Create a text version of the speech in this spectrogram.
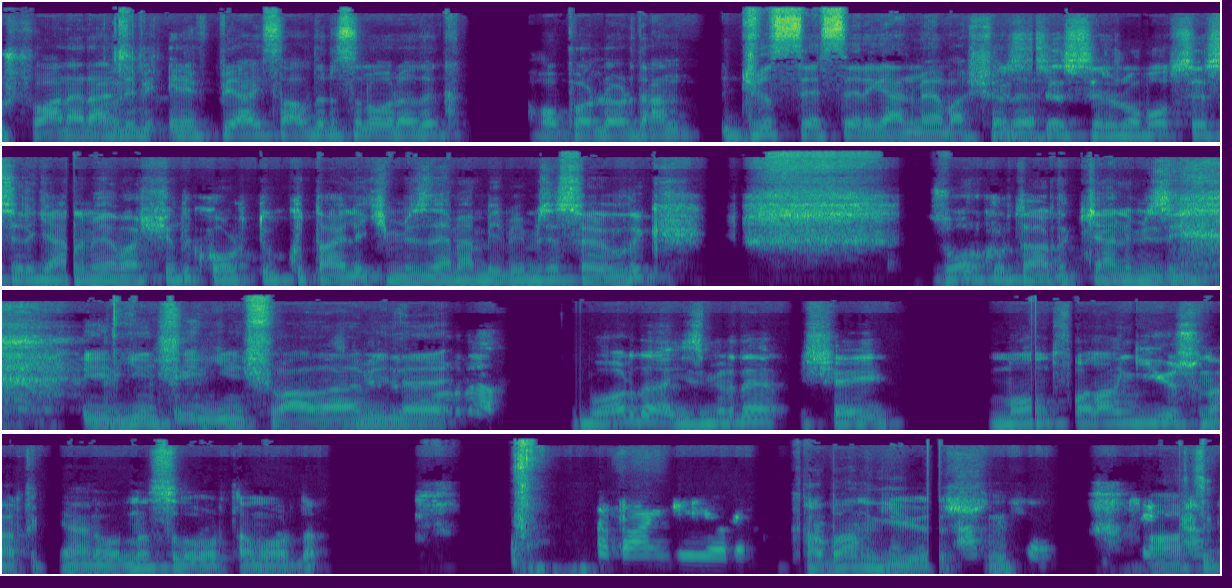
Şu an herhalde bir FBI saldırısına uğradık. Hoparlörden cız sesleri gelmeye başladı. Sesleri, robot sesleri gelmeye başladı. Korktuk Kutay'la ikimiz de. Hemen birbirimize sarıldık. Zor kurtardık kendimizi. İlginç ilginç. Vallahi billahi. bu, arada, bu arada İzmir'de şey mont falan giyiyorsun artık. Yani o nasıl ortam orada? Kaban giyiyorum. Kaban giyiyorsun. Senin Artık-.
